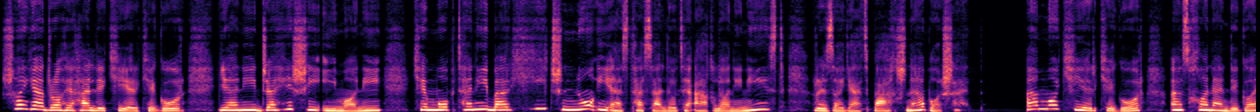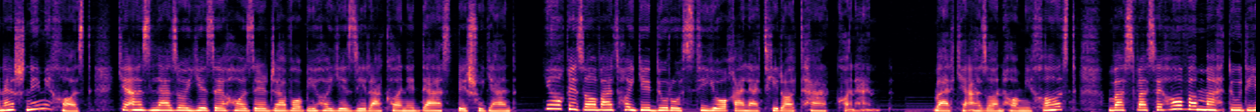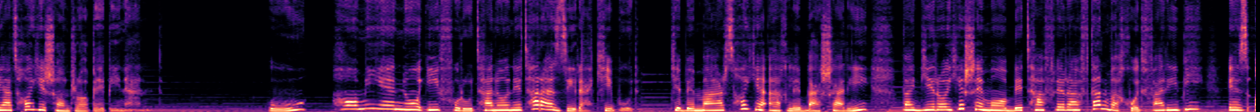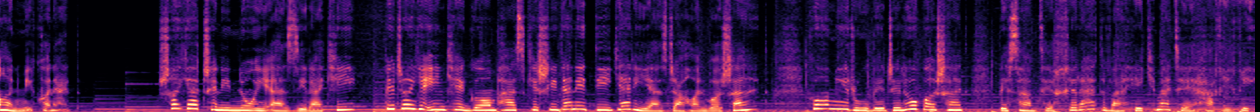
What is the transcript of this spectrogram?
شاید راه حل کیرکگور یعنی جهشی ایمانی که مبتنی بر هیچ نوعی از تسلط اقلانی نیست رضایت بخش نباشد. اما کیرکگور از خوانندگانش نمی‌خواست که از لذایز حاضر جوابی های زیرکان دست بشویند یا قضاوت های درستی و غلطی را ترک کنند. بلکه از آنها می‌خواست وسوسه ها و محدودیت هایشان را ببینند. او حامی نوعی فروتنانه تر از زیرکی بود که به مرزهای عقل بشری و گرایش ما به تفره رفتن و خودفریبی آن می کند. شاید چنین نوعی از زیرکی به جای اینکه گام پس کشیدن دیگری از جهان باشد، گامی رو به جلو باشد به سمت خرد و حکمت حقیقی.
